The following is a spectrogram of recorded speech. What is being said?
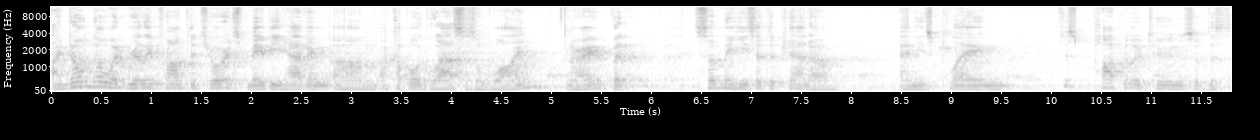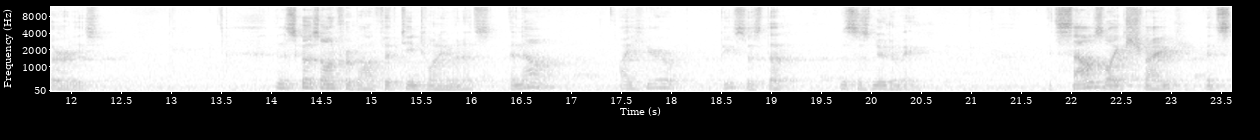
I don't know what really prompted George, maybe having um, a couple of glasses of wine, right? But suddenly he's at the piano and he's playing just popular tunes of the 30s. And this goes on for about 15, 20 minutes. And now I hear pieces that this is new to me. It sounds like Schwenk, it's,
